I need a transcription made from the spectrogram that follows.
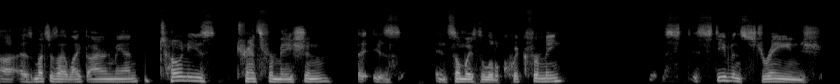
uh as much as I liked Iron Man, Tony's transformation is in some ways a little quick for me. St- Stephen Strange,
